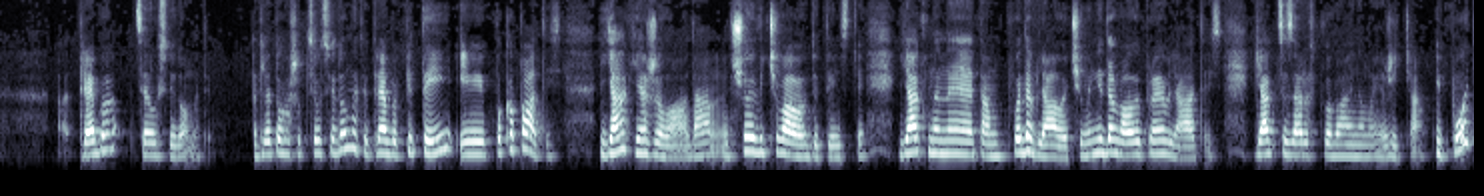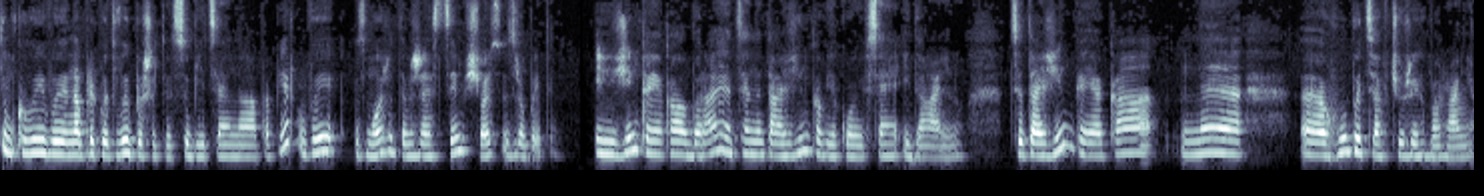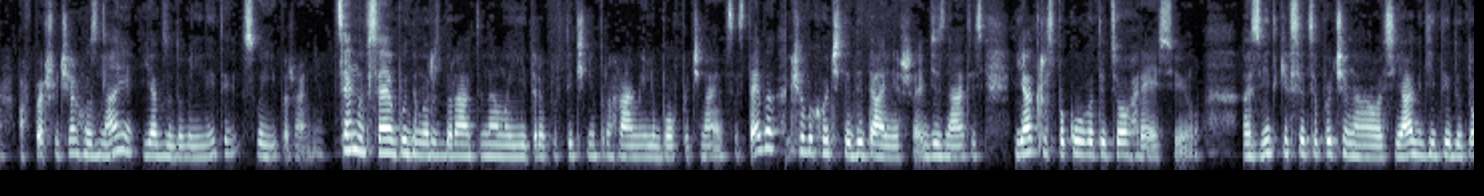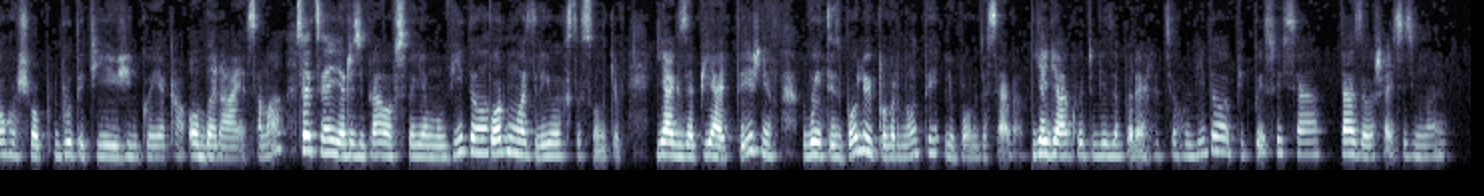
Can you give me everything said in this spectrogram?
треба це усвідомити. А для того, щоб це усвідомити, треба піти і покопатись, як я жила, да? що я відчувала в дитинстві, як мене там подавляли, чи мені давали проявлятись, як це зараз впливає на моє життя. І потім, коли ви, наприклад, випишете собі це на папір, ви зможете вже з цим щось зробити. І жінка, яка обирає, це не та жінка, в якої все ідеально. Це та жінка, яка не губиться в чужих бажаннях, а в першу чергу знає, як задовольнити свої бажання. Це ми все будемо розбирати на моїй терапевтичній програмі Любов починається з тебе. Якщо ви хочете детальніше дізнатись, як розпаковувати цю агресію. Звідки все це починалось, як дійти до того, щоб бути тією жінкою, яка обирає сама, все це я розібрала в своєму відео Формула зрілих стосунків, як за 5 тижнів вийти з болю і повернути любов до себе. Я дякую тобі за перегляд цього відео. Підписуйся та залишайся зі мною.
